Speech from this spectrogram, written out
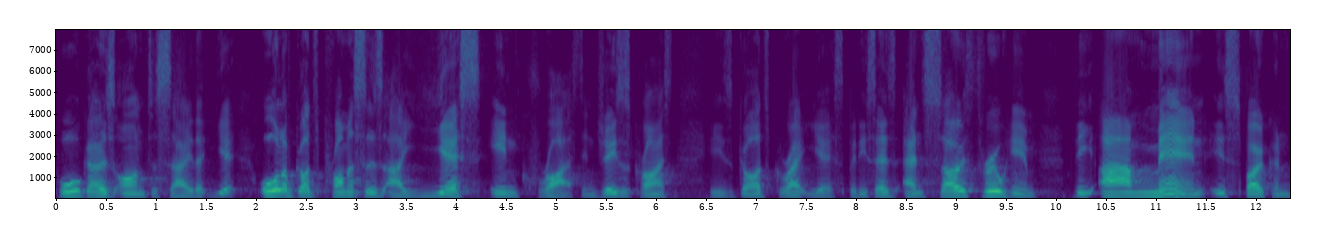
Paul goes on to say that yet all of God's promises are yes in Christ. In Jesus Christ, He is God's great yes. But he says, and so through Him, the Amen is spoken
